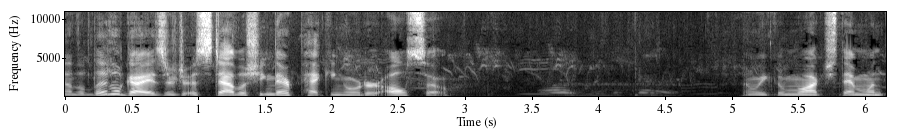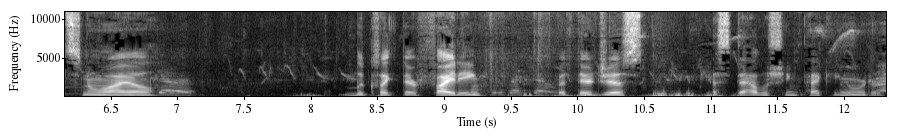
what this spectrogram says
Now the little guys are establishing their pecking order also. And we can watch them once in a while. Looks like they're fighting, but they're just establishing pecking order.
